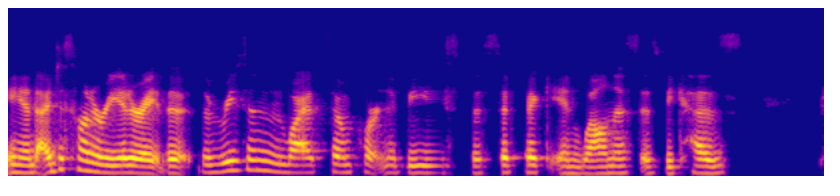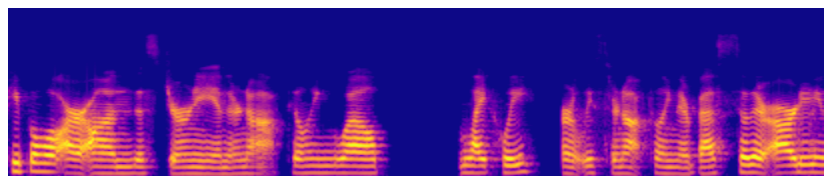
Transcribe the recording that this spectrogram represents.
And I just want to reiterate that the reason why it's so important to be specific in wellness is because people are on this journey and they're not feeling well, likely, or at least they're not feeling their best. So they're already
